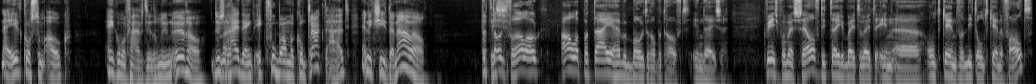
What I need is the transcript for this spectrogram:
Nee, het kost hem ook 1,25 miljoen euro. Dus Maar- hij denkt, ik voetbal mijn contract uit en ik zie het daarna wel. Dat Dat toont is, vooral ook, alle partijen hebben boter op het hoofd in deze. Queen's Promes zelf, die tegen beter weten in eh, ontkent wat niet te ontkennen valt.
